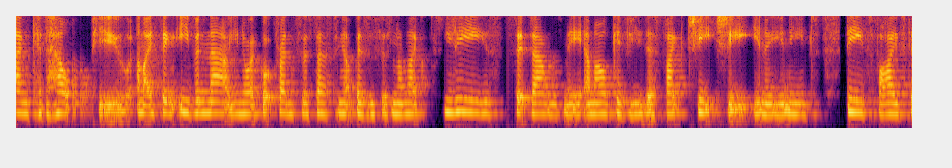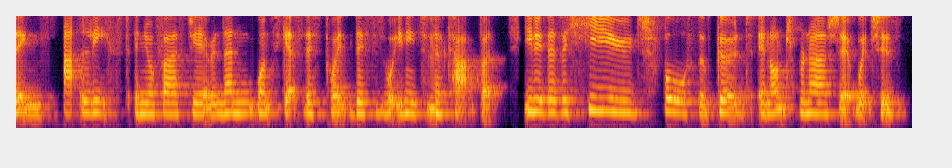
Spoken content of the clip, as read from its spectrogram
and can help you. And I think even now, you know, I've got friends who are setting up businesses and I'm like, please sit down with me and I'll give you this like cheat sheet. You know, you need these five things at least in your first year. And then once you get to this point, this is what you need to look at. But, you know, there's a huge force of good in entrepreneurship, which is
